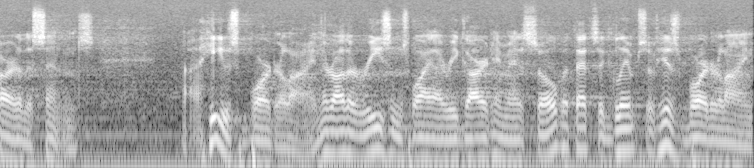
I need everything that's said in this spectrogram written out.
part of the sentence uh, he was borderline. There are other reasons why I regard him as so, but that's a glimpse of his borderline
